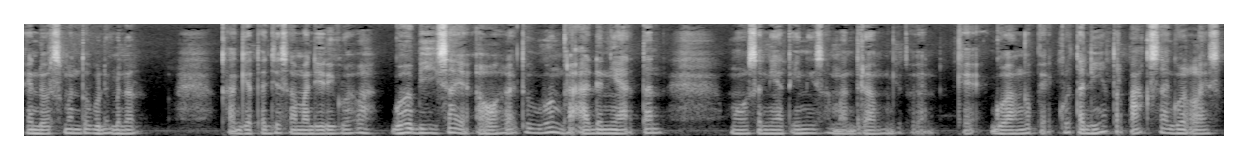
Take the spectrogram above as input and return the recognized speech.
endorsement tuh bener-bener kaget aja sama diri gue wah gue bisa ya awalnya tuh gue nggak ada niatan mau seniat ini sama drum gitu kan. Kayak gue anggap ya gue tadinya terpaksa gue les.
